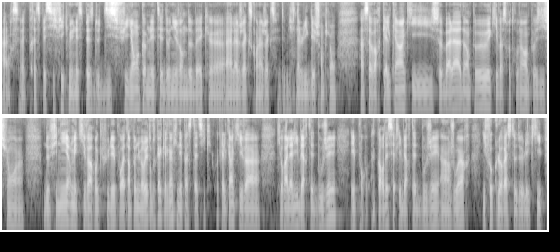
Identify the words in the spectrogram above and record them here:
alors ça va être très spécifique, mais une espèce de 10 fuyant comme l'était Donny Van de Beek euh, à l'Ajax quand l'Ajax fait demi-finale de Ligue des Champions, à savoir quelqu'un qui se balade un peu et qui va se retrouver en position euh, de finir, mais qui va reculer pour être un peu numéro 8. En tout cas, quelqu'un qui n'est pas statique, quelqu'un qui va, qui aura la liberté de bouger. Et pour accorder cette liberté de bouger à un joueur, il faut que le reste de l'équipe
